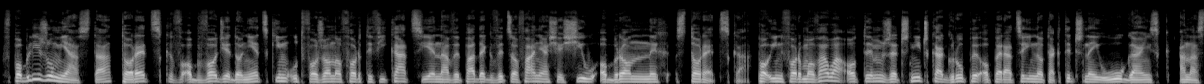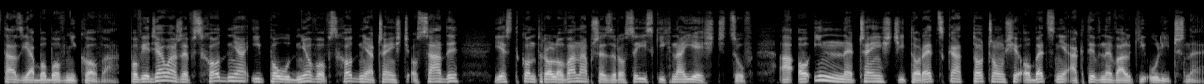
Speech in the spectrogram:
W pobliżu miasta, Toreck w obwodzie donieckim utworzono fortyfikacje na wypadek wycofania się sił obronnych z Torecka. Poinformowała o tym rzeczniczka grupy operacyjno-taktycznej Ługańsk Anastazja Bobownikowa. Powiedziała, że wschodnia i południowo-wschodnia część osady jest kontrolowana przez rosyjskich najeźdźców, a o inne części Torecka toczą się obecnie aktywne walki uliczne.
